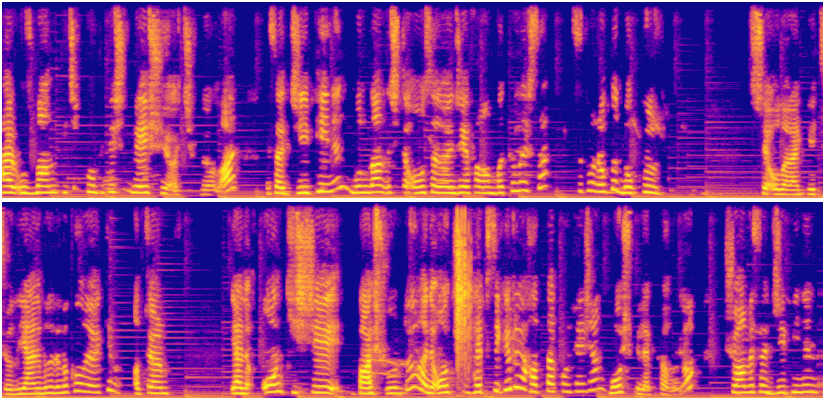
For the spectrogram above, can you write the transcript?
Her uzmanlık için competition ratio açıklıyorlar. Mesela GP'nin bundan işte 10 sene önceye falan bakılırsa 0.9 şey olarak geçiyordu. Yani bu da demek oluyor ki atıyorum yani 10 kişi başvurdu. Hani 10 kişi hepsi giriyor. Hatta kontenjan boş bile kalıyor. Şu an mesela GP'nin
